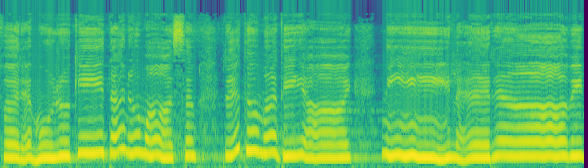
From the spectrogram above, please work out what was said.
സ്വരമൊഴുകി ധനുമാസം ഋതുമതിയായി നീലരാവിൽ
